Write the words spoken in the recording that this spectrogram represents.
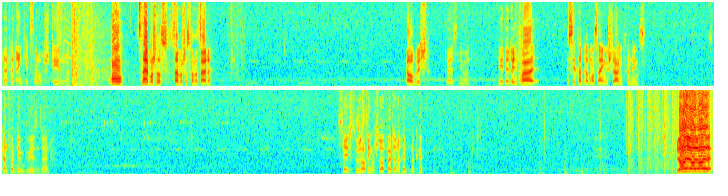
Bleibt halt eigentlich extra noch stehen, ne? Wow! Sniperschuss! Sniperschuss von der Seite. Glaube ich. Da ist niemand. Ne, der Auf da jeden vorne. Fall ist hier gerade irgendwas eingeschlagen von links. Das kann von dem gewesen sein. Savest du das. Ding? Ich laufe weiter nach hinten, okay? LOL, LOL, LOL!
